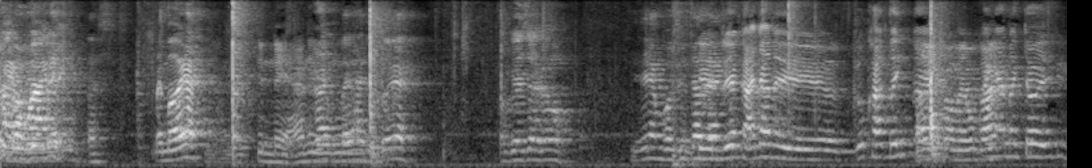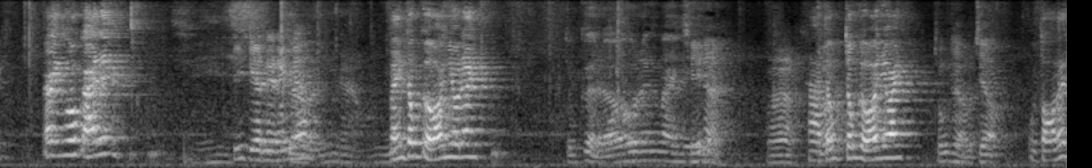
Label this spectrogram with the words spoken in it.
vào bài đi. đây. Bài mới đây. Tiền lẻ này đây đây hai triệu rưỡi đây. Ok chơi không? Thì em vừa xin tiền riêng cá nhân thì lúc khác tính. Đây cho mày một anh cái. em đang chơi. Các anh mua cái đi. Tí tiền này đánh nhá đánh chống cửa bao nhiêu đây? Chúng cửa đâu đến mày chín à? À à chống chống cửa bao nhiêu anh? Trúng thưởng một triệu. Ui to đấy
